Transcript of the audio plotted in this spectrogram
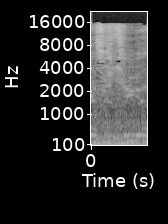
Yes, you.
